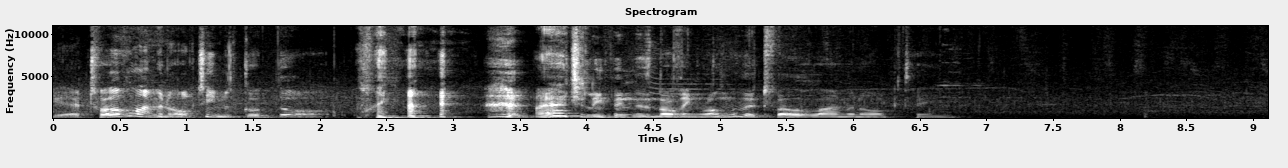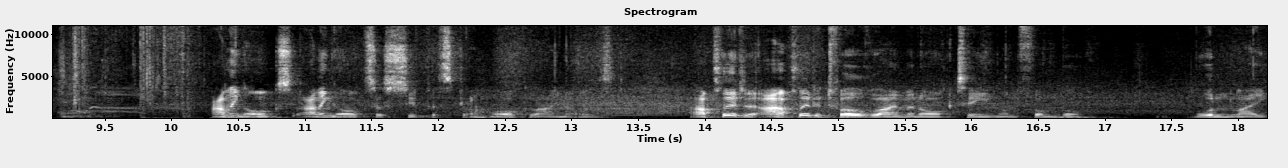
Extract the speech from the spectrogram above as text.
Yeah, 12 lineman orc team is good though. I actually think there's nothing wrong with a 12 lineman orc team. I think orcs. I think orcs are super strong. Orc linos. I played. I played a 12 lineman orc team on FUMBBL. Won like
